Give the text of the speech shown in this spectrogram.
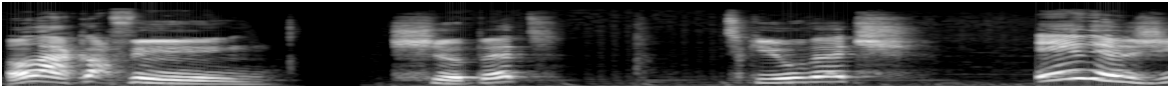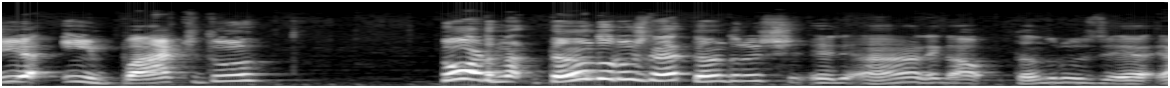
Vamos lá, Coffin. Shuppet. Skilvet. Energia Impacto. Torna... Né? Tandurus. Ele... Ah, legal. Tandurus é, é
